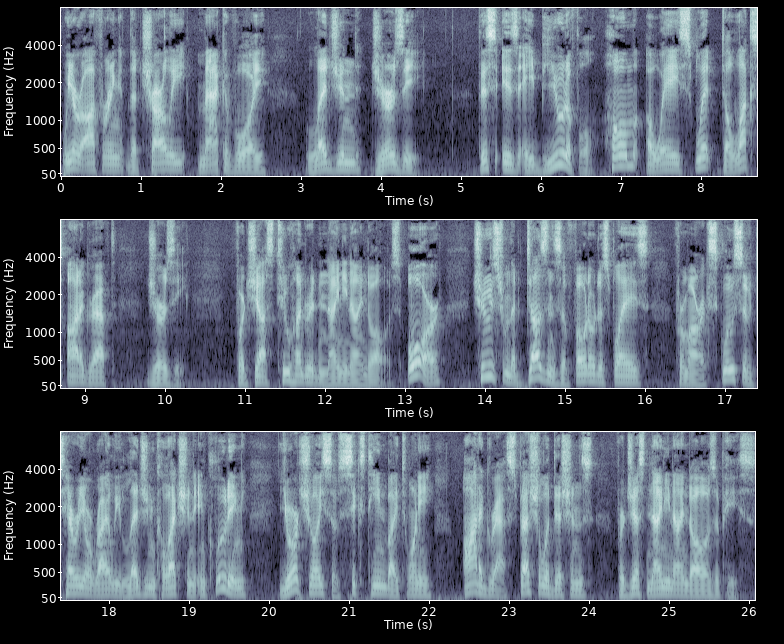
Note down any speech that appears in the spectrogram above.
we are offering the Charlie McAvoy Legend jersey. This is a beautiful home away split deluxe autographed jersey for just $299. Or choose from the dozens of photo displays from our exclusive Terry O'Reilly Legend collection, including your choice of 16 by 20 autographed special editions for just $99 a piece.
